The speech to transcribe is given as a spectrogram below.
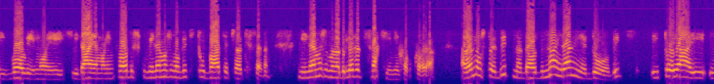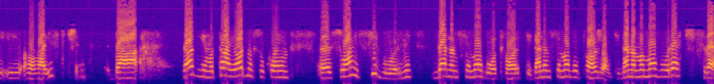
i volimo ih i dajemo im podršku, mi ne možemo biti tu 24-7. Mi ne možemo nadgledati svaki njihov korak. Ali ono što je bitno da od najranije dobi, i to ja i, i, i ovaj, ističem, da razvijemo taj odnos u kojem e, su oni sigurni da nam se mogu otvoriti, da nam se mogu požaliti, da nam mogu reći sve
